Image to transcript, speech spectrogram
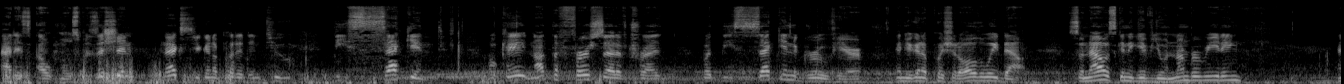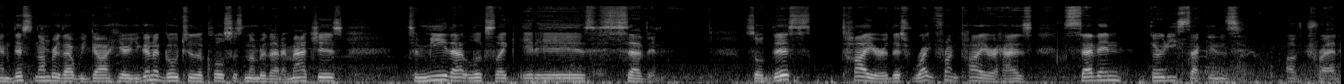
at its outmost position. Next you're going to put it into the second, okay, not the first set of tread, but the second groove here, and you're gonna push it all the way down. So now it's gonna give you a number reading, and this number that we got here, you're gonna go to the closest number that it matches. To me, that looks like it is seven. So this tire, this right front tire has seven 30 seconds of tread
